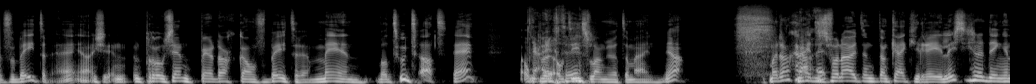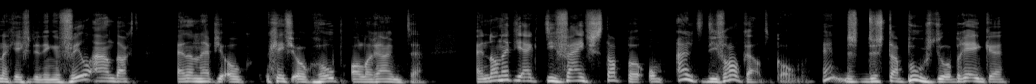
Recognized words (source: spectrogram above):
verbeteren. Hè? Ja, als je een, een procent per dag kan verbeteren, man, wat doet dat? Hè? Op, Ja, echt, op iets langere termijn. Ja. Maar dan ga je Nou, dus vanuit en dan kijk je realistisch naar dingen. Dan geef je de dingen veel aandacht. En dan heb je ook, geef je ook hoop alle ruimte. En dan heb je eigenlijk die vijf stappen om uit die valkuil te komen. Dus, dus taboes doorbreken.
